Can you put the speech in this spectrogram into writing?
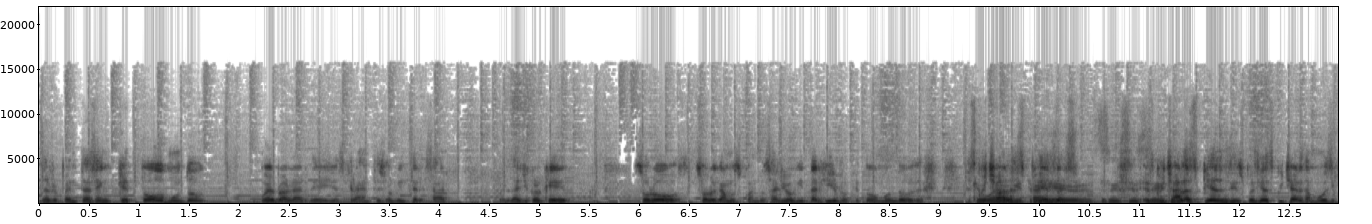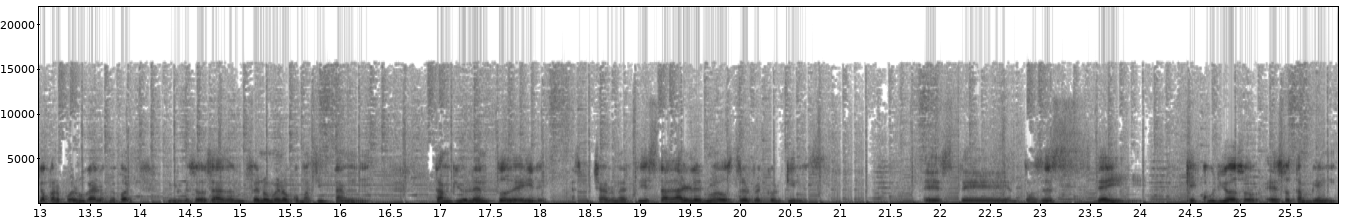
De repente hacen que todo el mundo vuelva a hablar de ellos, que la gente se vuelva a interesar, ¿verdad? Yo creo que solo, solo digamos, cuando salió Guitar Hero, que todo el mundo Qué escuchaba bueno las piezas, sí, sí, sí. escuchaba las piezas y después iba a escuchar esa música para poder jugarlo mejor. O sea, es un fenómeno como así tan, tan violento de ir a escuchar a un artista, darle nuevos tres record Guinness. Este, entonces, de ahí, qué curioso eso también,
